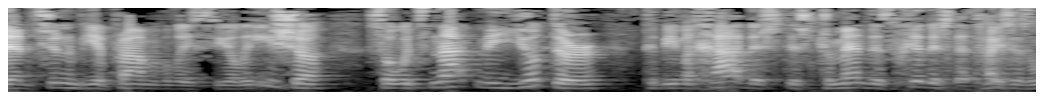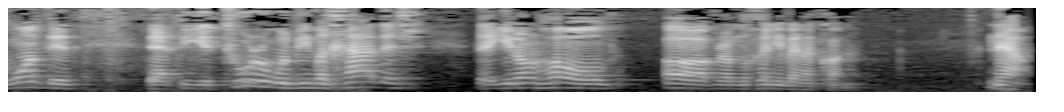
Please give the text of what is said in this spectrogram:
that shouldn't be a problem of Leisiyah Isha, so it's not miyuter to be Mechadish, this tremendous Chiddish that Taisus wanted, that the Yatura would be Mechadish, that you don't hold of Ramachani Ben Akana. Now,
